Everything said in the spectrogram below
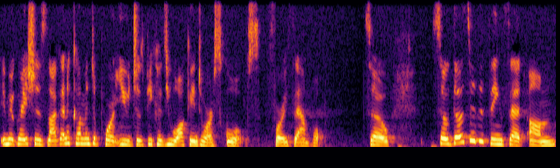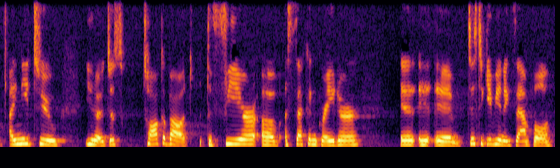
Immigration is not going to come and deport you just because you walk into our schools, for example. So, so those are the things that um, I need to, you know, just talk about the fear of a second grader. It, it, it, just to give you an example,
